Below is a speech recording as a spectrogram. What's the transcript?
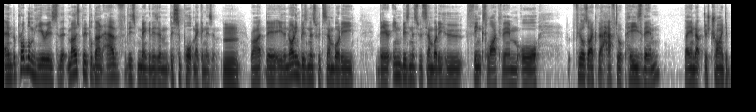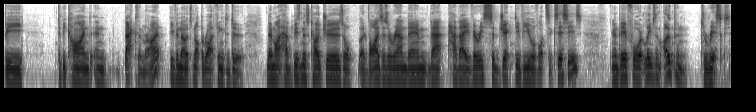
And the problem here is that most people don't have this mechanism, this support mechanism, mm. right? They're either not in business with somebody, they're in business with somebody who thinks like them or feels like they have to appease them. They end up just trying to be to be kind and back them, right? Even though it's not the right thing to do. They might have business coaches or advisors around them that have a very subjective view of what success is, and therefore it leaves them open to risks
